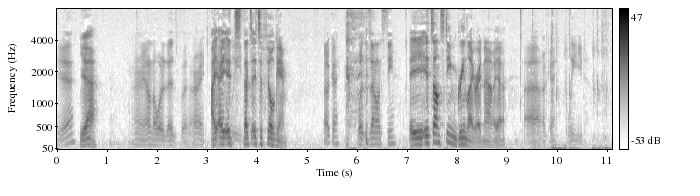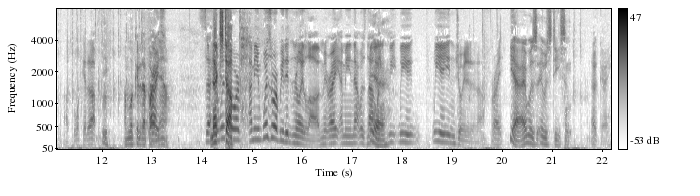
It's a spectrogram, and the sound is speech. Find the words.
Yeah. Yeah. All right. I don't know what it is, but all right. I, I it's Bleed. that's it's a Phil game. Okay. What is that on Steam? It's on Steam Greenlight right now. Yeah. Uh, okay. Bleed. I'll look it up. I'm looking it up All right right, now. So, and Next up. Wizorb, I mean, Wizorb we didn't really love, right? I mean, that was not Yeah. like we, we we enjoyed it enough, right? Yeah, it was it was decent. Okay,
